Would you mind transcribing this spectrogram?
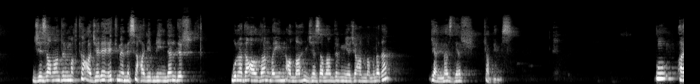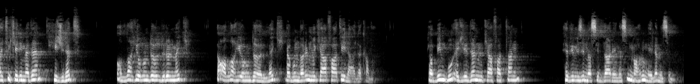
Cezalandırmakta acele etmemesi halimliğindendir. Buna da aldanmayın Allah'ın cezalandırmayacağı anlamına da gelmez der Rabbimiz. Bu ayet-i kerimede hicret, Allah yolunda öldürülmek ve Allah yolunda ölmek ve bunların mükafatı ile alakalı. Rabbim bu ecirden, mükafattan hepimizi nasipdar eylesin, mahrum eylemesin.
